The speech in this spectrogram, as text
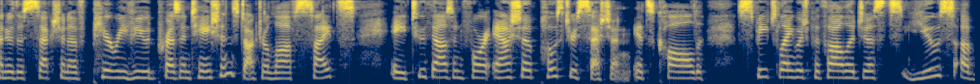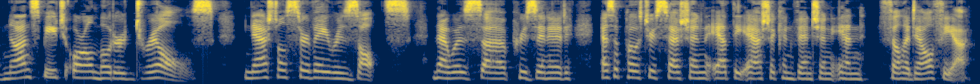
under the section of peer reviewed presentations, Dr. Lof cites a 2004 ASHA poster session. It's called Speech Language Pathologists Use of Non-Speech Oral Motor Drills, National Survey Results. That was uh, presented as a poster session at the ASHA convention in Philadelphia.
